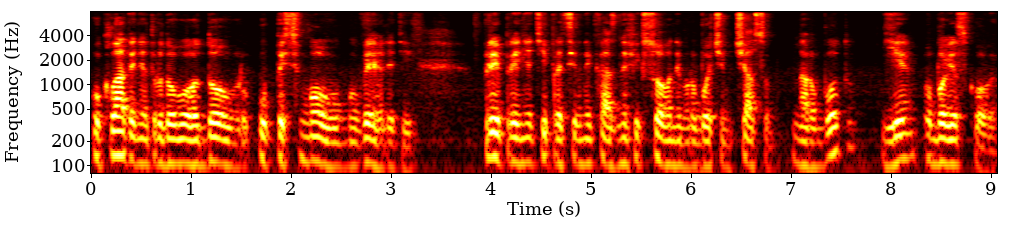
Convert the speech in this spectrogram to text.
укладення трудового договору у письмовому вигляді при прийнятті працівника з нефіксованим робочим часом на роботу є обов'язковим.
